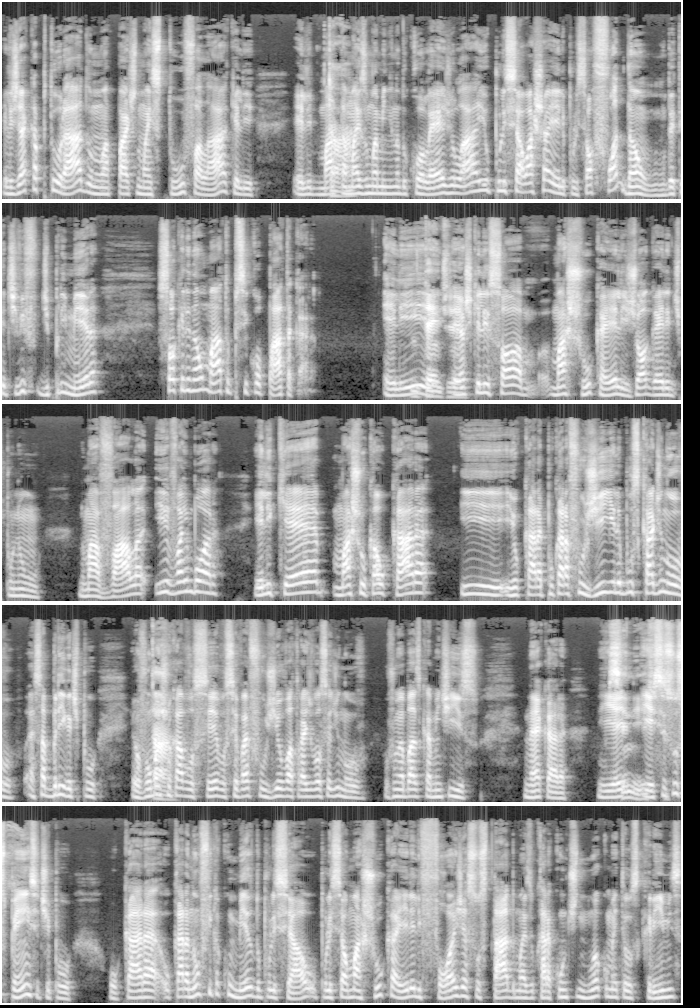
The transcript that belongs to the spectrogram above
ele já é capturado numa parte, numa estufa lá, que ele ele mata tá. mais uma menina do colégio lá e o policial acha ele. Policial fodão, um detetive de primeira. Só que ele não mata o psicopata, cara. Ele. Entendi. Eu acho que ele só machuca ele, joga ele, tipo, num, numa vala e vai embora. Ele quer machucar o cara e, e o cara. pro cara fugir e ele buscar de novo. Essa briga, tipo, eu vou tá. machucar você, você vai fugir, eu vou atrás de você de novo. O filme é basicamente isso, né, cara? E, e, esse suspense, tipo, o cara, o cara não fica com medo do policial, o policial machuca ele, ele foge assustado, mas o cara continua a cometer os crimes.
